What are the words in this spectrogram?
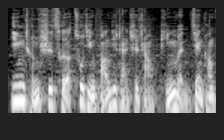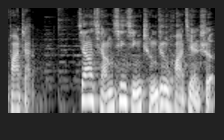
因城施策，促进房地产市场平稳健康发展。加强新型城镇化建设，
